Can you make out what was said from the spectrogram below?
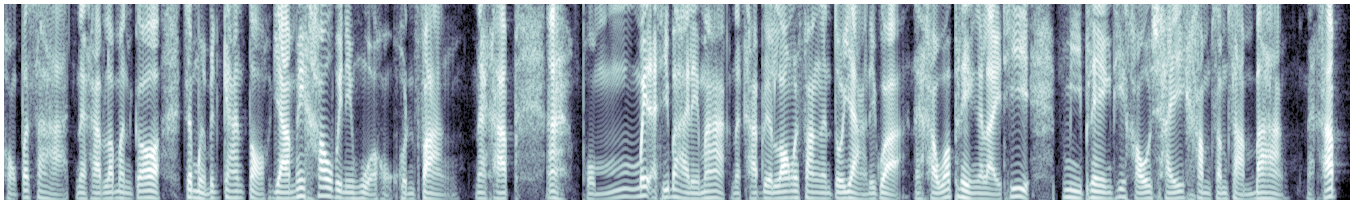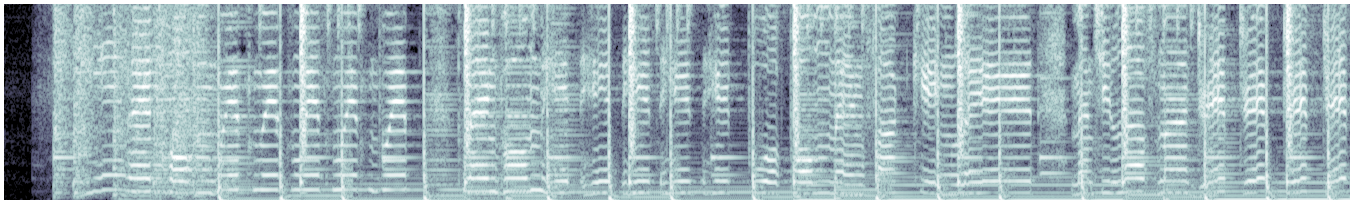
ของประสาทนะครับแล้วมันก็จะเหมือนเป็นการตอกย้ำให้เข้าไปในหัวของคนฟังนะครับอะ ผมไม่อธิบายเลยมากนะครับเดี๋ยวลองไปฟังกันตัวอย่างดีกว่านะครับว่าเพลงอะไรที่มีเพลงที่เขาใช้คำซ้ำๆบ้างนะครับเพลงผมวิบวิบวิบวิบวิบเพลงผมฮิตฮิตฮิตฮิตฮิตพวกผมแม่ง fucking lit man she loves my drip drip drip drip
